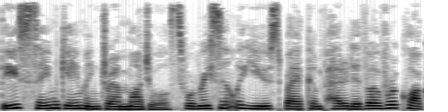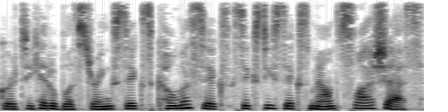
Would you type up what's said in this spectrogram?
these same gaming DRAM modules were recently used by a competitive overclocker to hit a blistering 6,666 mount/s,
